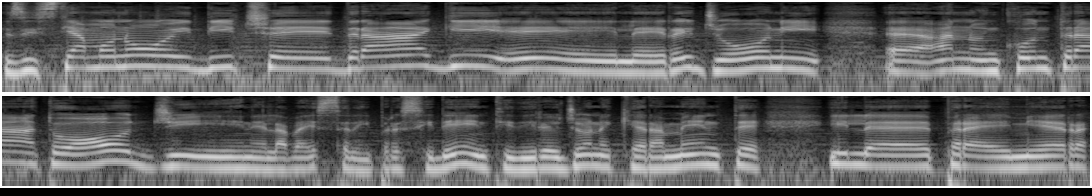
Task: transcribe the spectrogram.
Esistiamo noi, dice Draghi, e le regioni eh, hanno incontrato oggi, nella veste dei presidenti di regione, chiaramente il eh, Premier.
